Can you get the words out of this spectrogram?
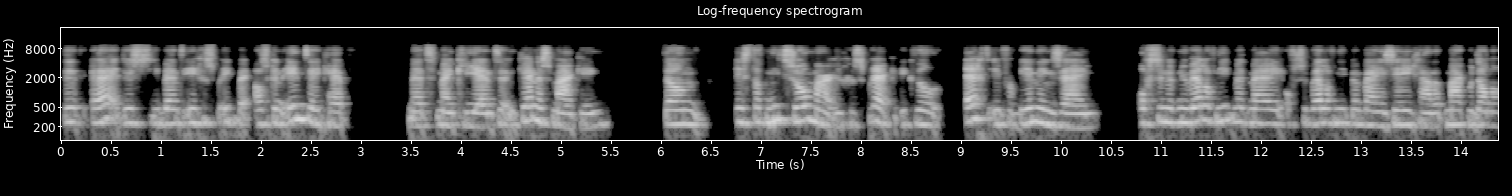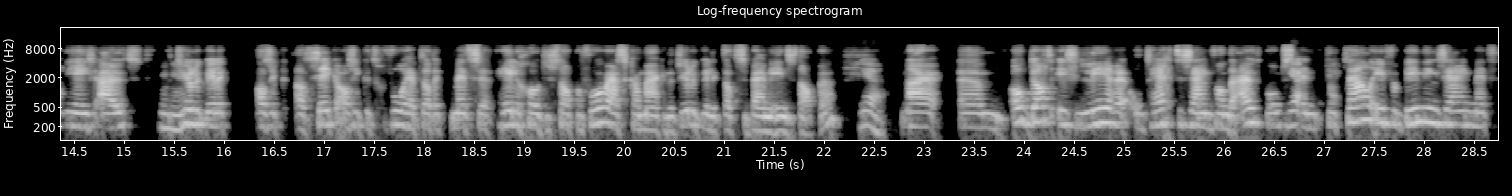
Dit, hè, dus je bent in gesprek, als ik een intake heb met mijn cliënten, een kennismaking, dan is dat niet zomaar een gesprek. Ik wil echt in verbinding zijn. Of ze het nu wel of niet met mij, of ze wel of niet met mij in zee gaan, dat maakt me dan nog niet eens uit. Mhm. Natuurlijk wil ik, als ik, als, zeker als ik het gevoel heb dat ik met ze hele grote stappen voorwaarts kan maken, natuurlijk wil ik dat ze bij me instappen. Ja. Maar ehm, ook dat is leren onthecht te zijn van de uitkomst Ja. en totaal in verbinding zijn met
